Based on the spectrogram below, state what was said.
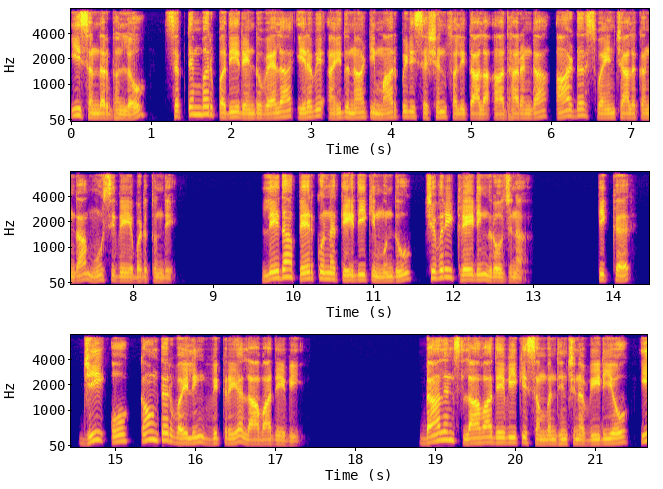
ఈ సందర్భంలో సెప్టెంబర్ పది రెండు వేల ఇరవై ఐదు నాటి మార్పిడి సెషన్ ఫలితాల ఆధారంగా ఆర్డర్ స్వయంచాలకంగా మూసివేయబడుతుంది. లేదా పేర్కొన్న తేదీకి ముందు చివరి ట్రేడింగ్ రోజున. టిక్కర్ జీఓ కౌంటర్ వైలింగ్ విక్రయ లావాదేవీ. బ్యాలెన్స్ లావాదేవీకి సంబంధించిన వీడియో ఈ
